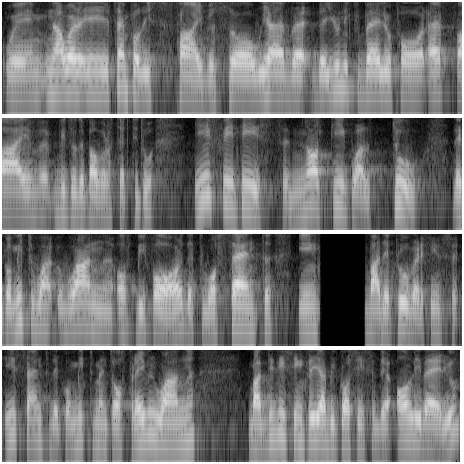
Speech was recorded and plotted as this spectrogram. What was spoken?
when our example is 5, so we have uh, the unique value for f5 v to the power of 32. If it is not equal to the commit one of before that was sent in by the prover since he sent the commitment of everyone, but this is unclear because it's the only value,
